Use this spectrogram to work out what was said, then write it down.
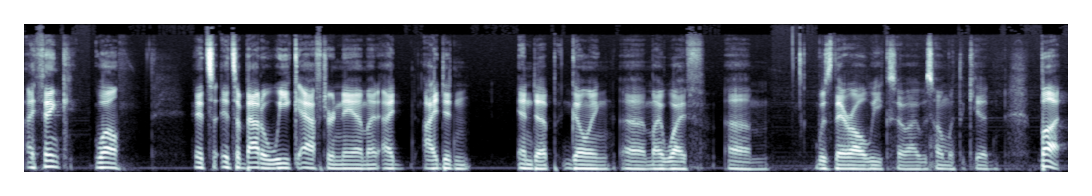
I think well, it's it's about a week after NAMM. I I, I didn't end up going. Uh, my wife um, was there all week, so I was home with the kid. But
